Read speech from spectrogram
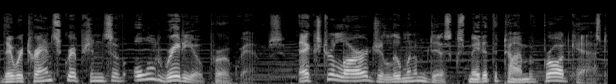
They were transcriptions of old radio programs, extra large aluminum discs made at the time of broadcast.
